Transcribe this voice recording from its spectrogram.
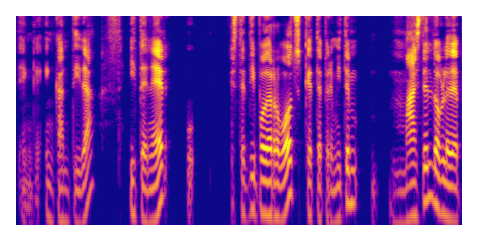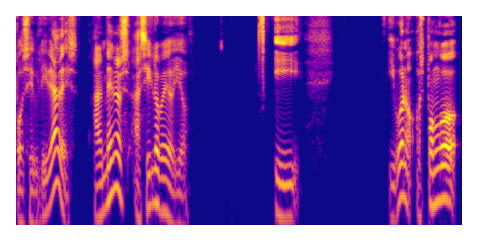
en, cantidad, y tener este tipo de robots que te permiten más del doble de posibilidades. Al menos así lo veo yo. Y, bueno, os pongo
